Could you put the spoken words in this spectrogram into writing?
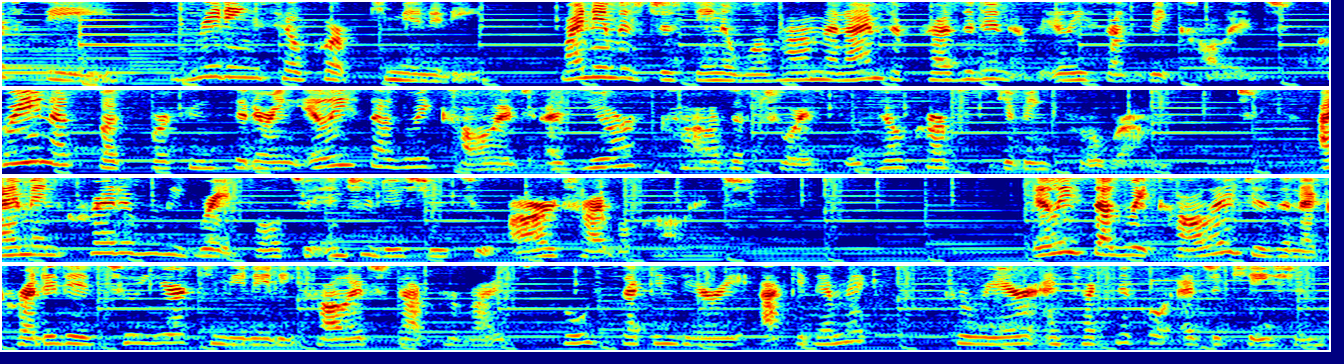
Greetings, Hilcorp community. My name is Justina Wilhelm, and I'm the president of Ilisagvik College. Quyanaqpak for considering Ilisagvik College as your cause of choice through Hilcorp's giving program. I am incredibly grateful to introduce you to our tribal college. Ilisagvik College is an accredited two-year community college that provides post-secondary academic, career, and technical education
